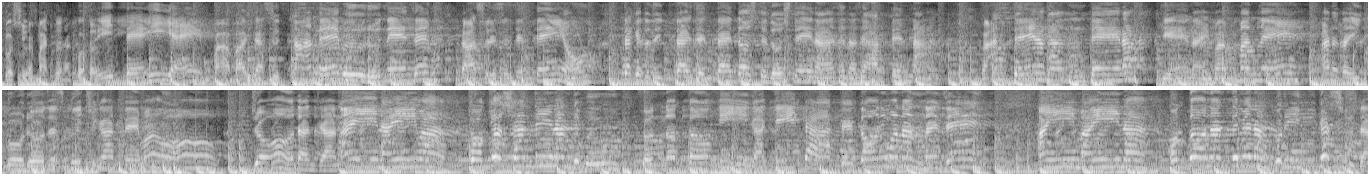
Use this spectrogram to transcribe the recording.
少しはマットなこと言っていいえ。まばり出すターンテーブルね全部。忘れさせてよだけど実体全体どうしてどうしてなぜなぜ張ってんな。不安定な鑑定な。消えないまんまね。あなた一個両で食い違っても。冗談じゃないない。京シャンディランデブーその時が来たってどうにもなんないぜ。曖昧なことなんてメランコリーがするだ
